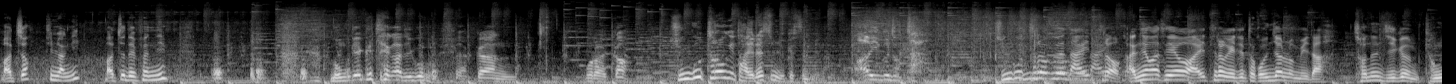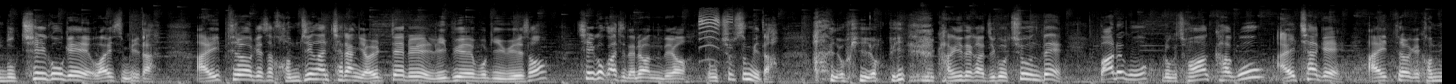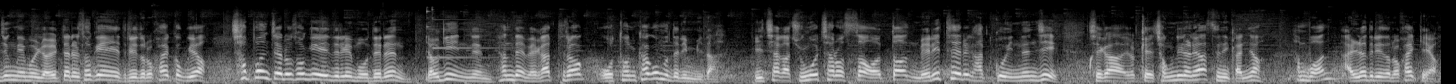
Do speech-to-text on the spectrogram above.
맞죠? 팀장님? 맞죠 대표님? 너무 깨끗해가지고. 약간 뭐랄까? 중고 트럭이 다 이랬으면 좋겠습니다. 아 이거 좋다. 중고 트럭은 아이트럭. 안녕하세요. 아이트럭 에디터 곤잘로입니다. 저는 지금 경북 칠곡에 와 있습니다. 아이트럭에서 검증한 차량 10대를 리뷰해보기 위해서 칠곡까지 내려왔는데요. 좀 춥습니다. 여기 옆이 강이 돼가지고 추운데 빠르고 그리고 정확하고 알차게 아이트럭의 검증 매물 10대를 소개해 드리도록 할 거고요 첫 번째로 소개해 드릴 모델은 여기 있는 현대 메가트럭 5톤 카고 모델입니다 이 차가 중고차로서 어떤 메리트를 갖고 있는지 제가 이렇게 정리를 해왔으니까요 한번 알려드리도록 할게요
